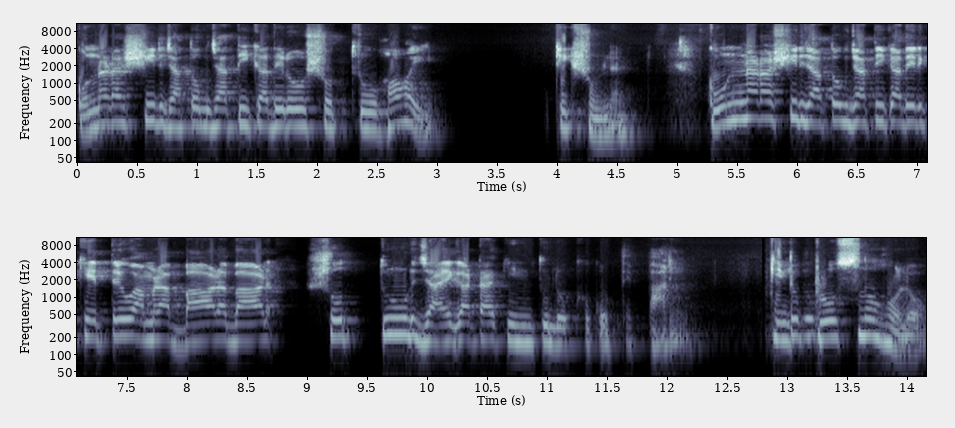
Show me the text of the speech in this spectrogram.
কন্যা রাশির জাতক জাতিকাদেরও শত্রু হয়। ঠিক শুনলেন? কন্যা রাশির জাতক জাতিকাদের ক্ষেত্রেও আমরা বারবার শত্রুর জায়গাটা কিন্তু লক্ষ্য করতে পারি। কিন্তু প্রশ্ন হলো,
